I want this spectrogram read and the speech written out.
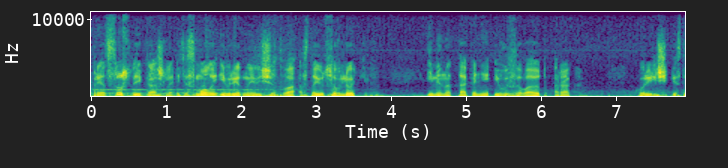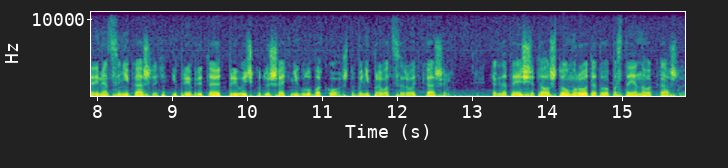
При отсутствии кашля эти смолы и вредные вещества остаются в легких. Именно так они и вызывают рак. Курильщики стремятся не кашлять и приобретают привычку дышать неглубоко, чтобы не провоцировать кашель. Когда-то я считал, что умру от этого постоянного кашля.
